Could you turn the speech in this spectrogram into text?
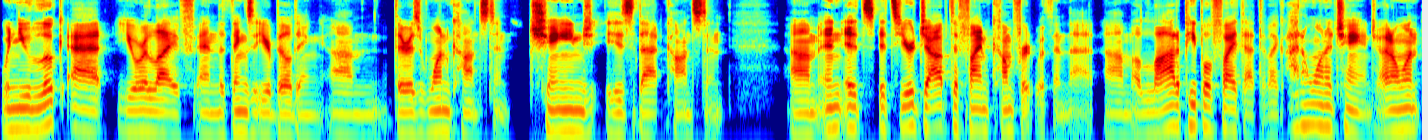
when you look at your life and the things that you're building, um, there is one constant. Change is that constant. Um, and it's it's your job to find comfort within that. Um, a lot of people fight that. They're like, I don't want to change. I don't want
